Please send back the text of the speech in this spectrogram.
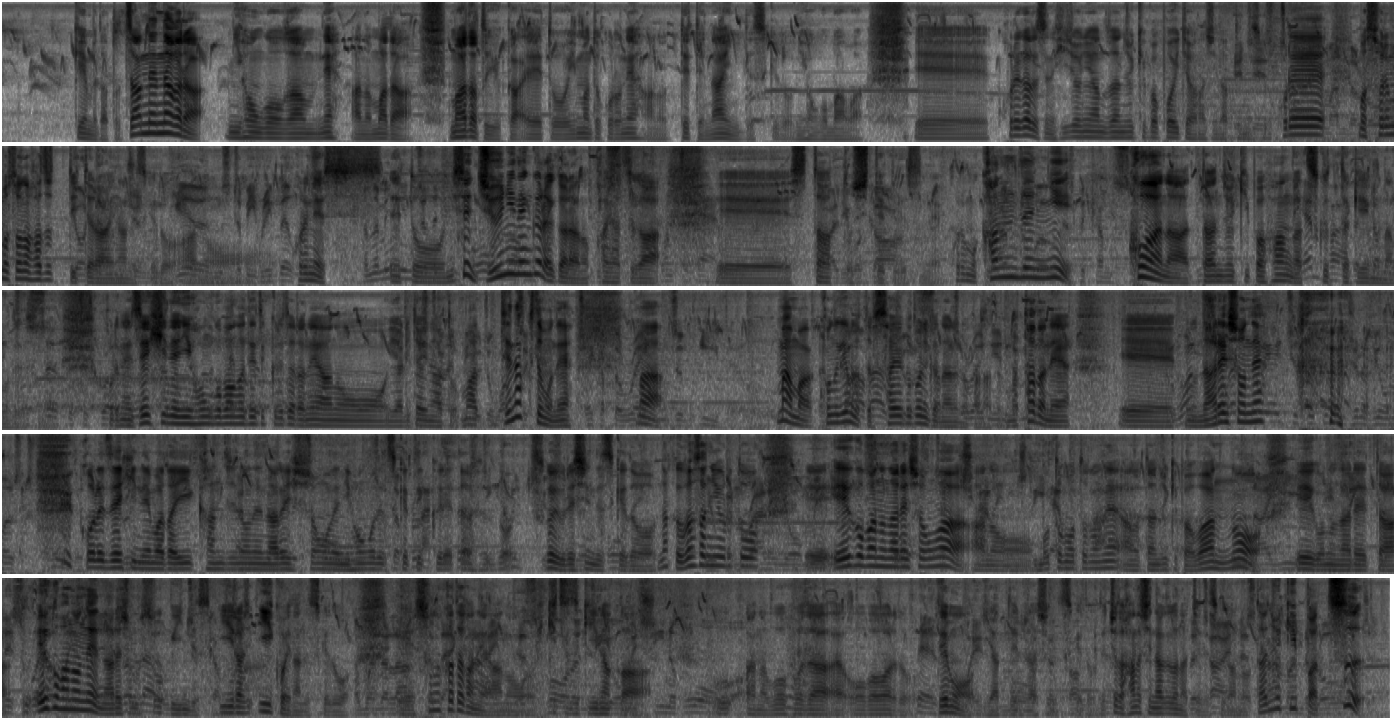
ゲームだと、残念ながら日本語がね、あの、まだ、まだというか、えっ、ー、と、今のところね、あの、出てないんですけど、日本語版は。えー、これがですね、非常にあの、男女キーパーっぽいという話になってるんですけど、これ、まあ、それもそのはずって言ったらあれなんですけど、あの、これね、えっ、ー、と、2012年ぐらいからの開発が、えー、スタートしててですね、これも完全にコアな男女キーパーファンが作ったゲームなのでですね、これね、ぜひね、日本語版が出てくれたらね、あのやりたいななと、まあ、出なくてもね、まあ、まあまあ、このゲームだったら最悪どうにかなるのかなと、まあ、ただね、えー、このナレーションね。これぜひねまたいい感じのねナレーションをね日本語でつけてくれたらすごいすごい嬉しいんですけどなんか噂によると、えー、英語版のナレーションはあの元々のねあのダンジョンキーパー1の英語のナレーター英語版のねナレーションもすごくいいんですいいらいい声なんですけど、えー、その方がねあの引き続きなんかあの War for the Overworld でもやってるらしいんですけどでちょっと話長くなっちゃうんですけどあのダンジョンキーパー2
